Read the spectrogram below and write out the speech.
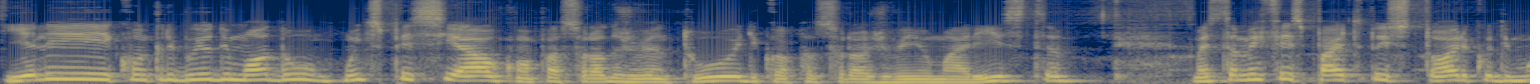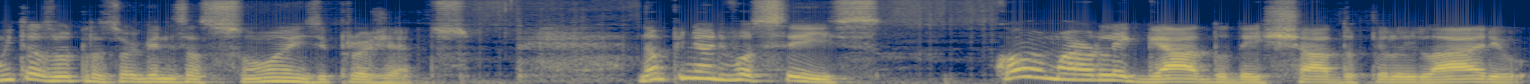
E ele contribuiu de modo muito especial com a Pastoral da Juventude, com a Pastoral Juvenil Marista, mas também fez parte do histórico de muitas outras organizações e projetos. Na opinião de vocês, qual é o maior legado deixado pelo Hilário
